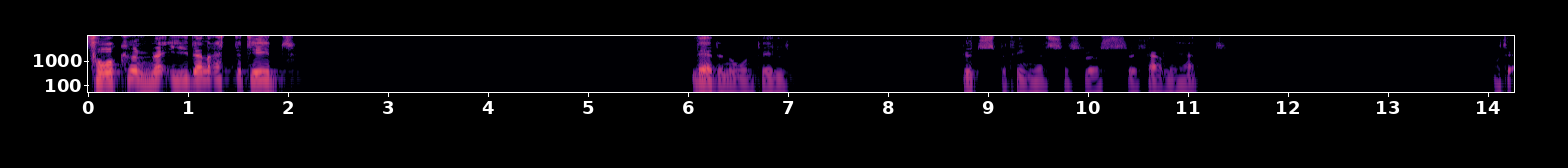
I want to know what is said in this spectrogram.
For å kunne i den rette tid lede noen til Guds betingelsesløse kjærlighet. og til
